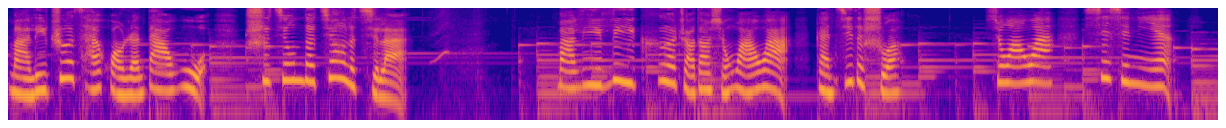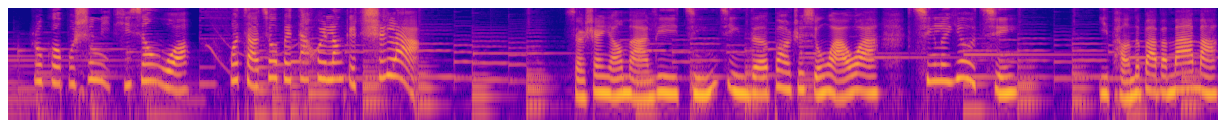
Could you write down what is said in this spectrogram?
玛丽这才恍然大悟，吃惊的叫了起来。玛丽立刻找到熊娃娃，感激地说：“熊娃娃，谢谢你！如果不是你提醒我，我早就被大灰狼给吃啦。”小山羊玛丽紧紧地抱着熊娃娃，亲了又亲。一旁的爸爸妈妈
